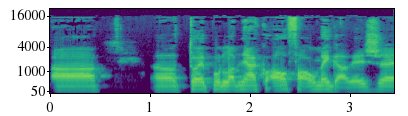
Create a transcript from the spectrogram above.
a uh, to je podľa mňa ako alfa omega, vieš, že,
